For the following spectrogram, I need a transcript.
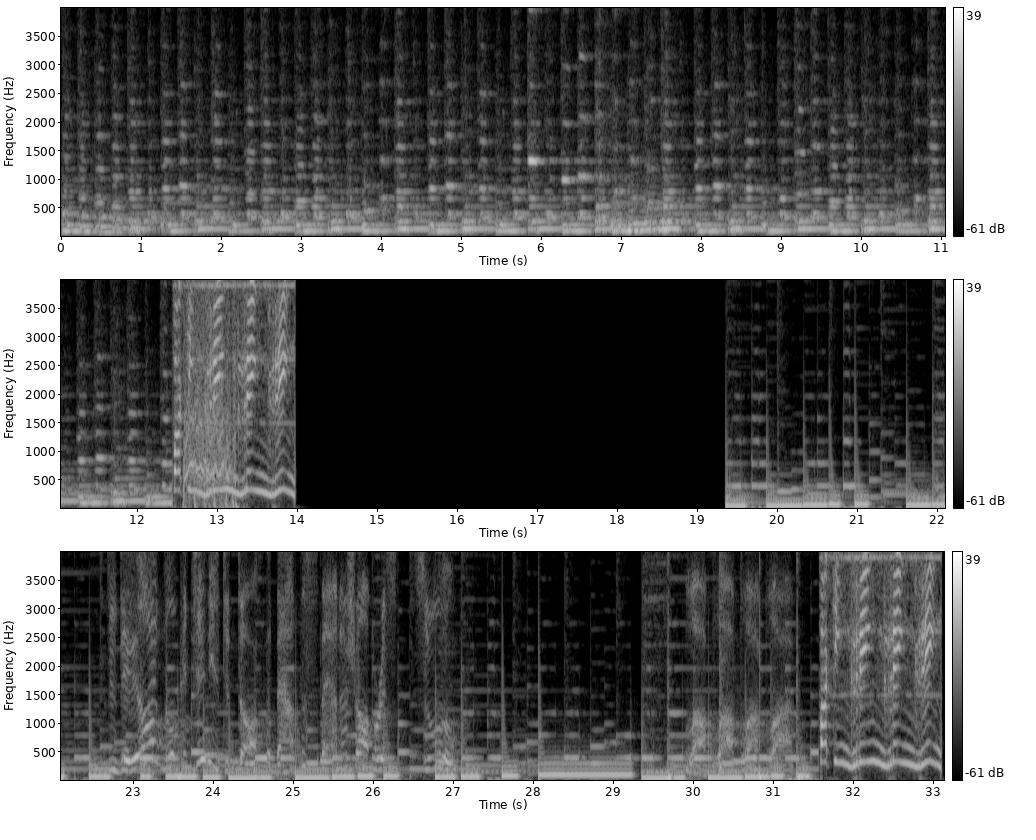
Fucking ring, ring, ring. Today I will continue to talk about the Spanish operas Zulu. Blah blah blah blah. Fucking ring, ring, ring.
